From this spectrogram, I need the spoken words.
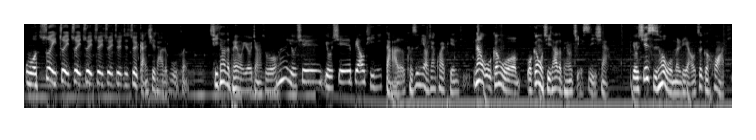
我最最最最最最最最最感谢他的部分。其他的朋友也有讲说，嗯，有些有些标题你打了，可是你好像快偏题。那我跟我我跟我其他的朋友解释一下，有些时候我们聊这个话题，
